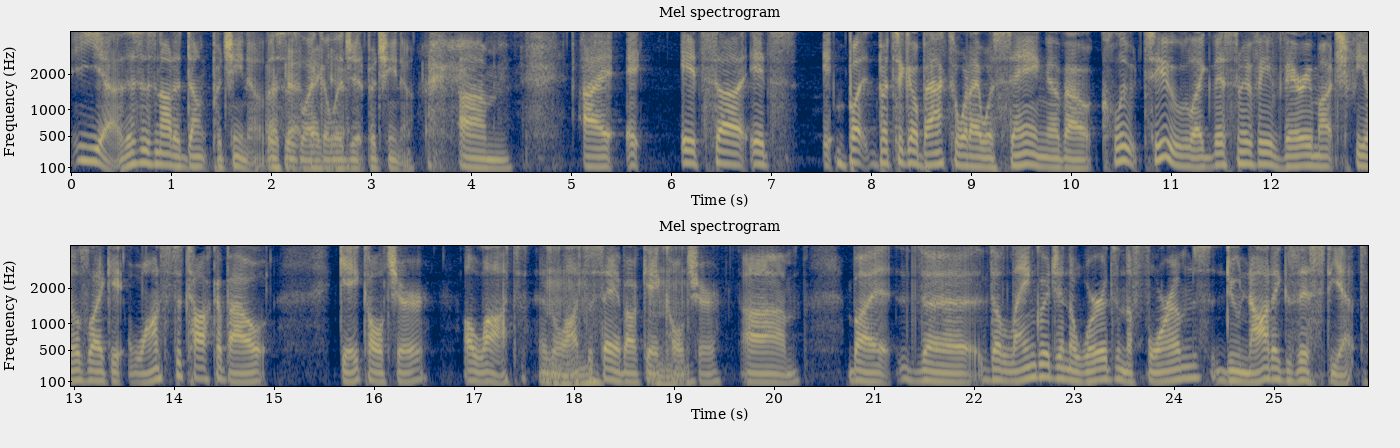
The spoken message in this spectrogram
Yeah, this is not a dunk Pacino. This Okay, is like a you. legit Pacino. Um, I it, it's uh it's it, but but to go back to what I was saying about Klute too, like this movie very much feels like it wants to talk about gay culture a lot. Has a lot to Mm-hmm. say about gay culture. Um, but the the language and the words and the forums do not exist yet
